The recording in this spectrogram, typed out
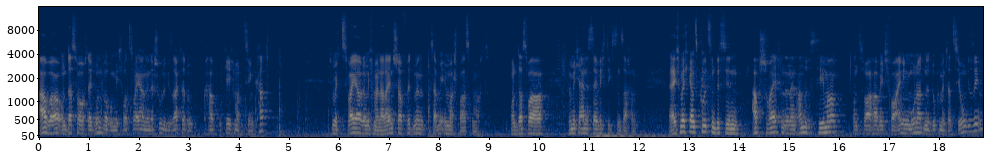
Aber, und das war auch der Grund, warum ich vor zwei Jahren in der Schule gesagt habe, okay, ich mache jetzt hier einen Cut. Ich möchte zwei Jahre mich meiner Leidenschaft widmen. Es hat mir immer Spaß gemacht. Und das war für mich eines der wichtigsten Sachen. Äh, ich möchte ganz kurz ein bisschen abschweifen in ein anderes Thema. Und zwar habe ich vor einigen Monaten eine Dokumentation gesehen.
